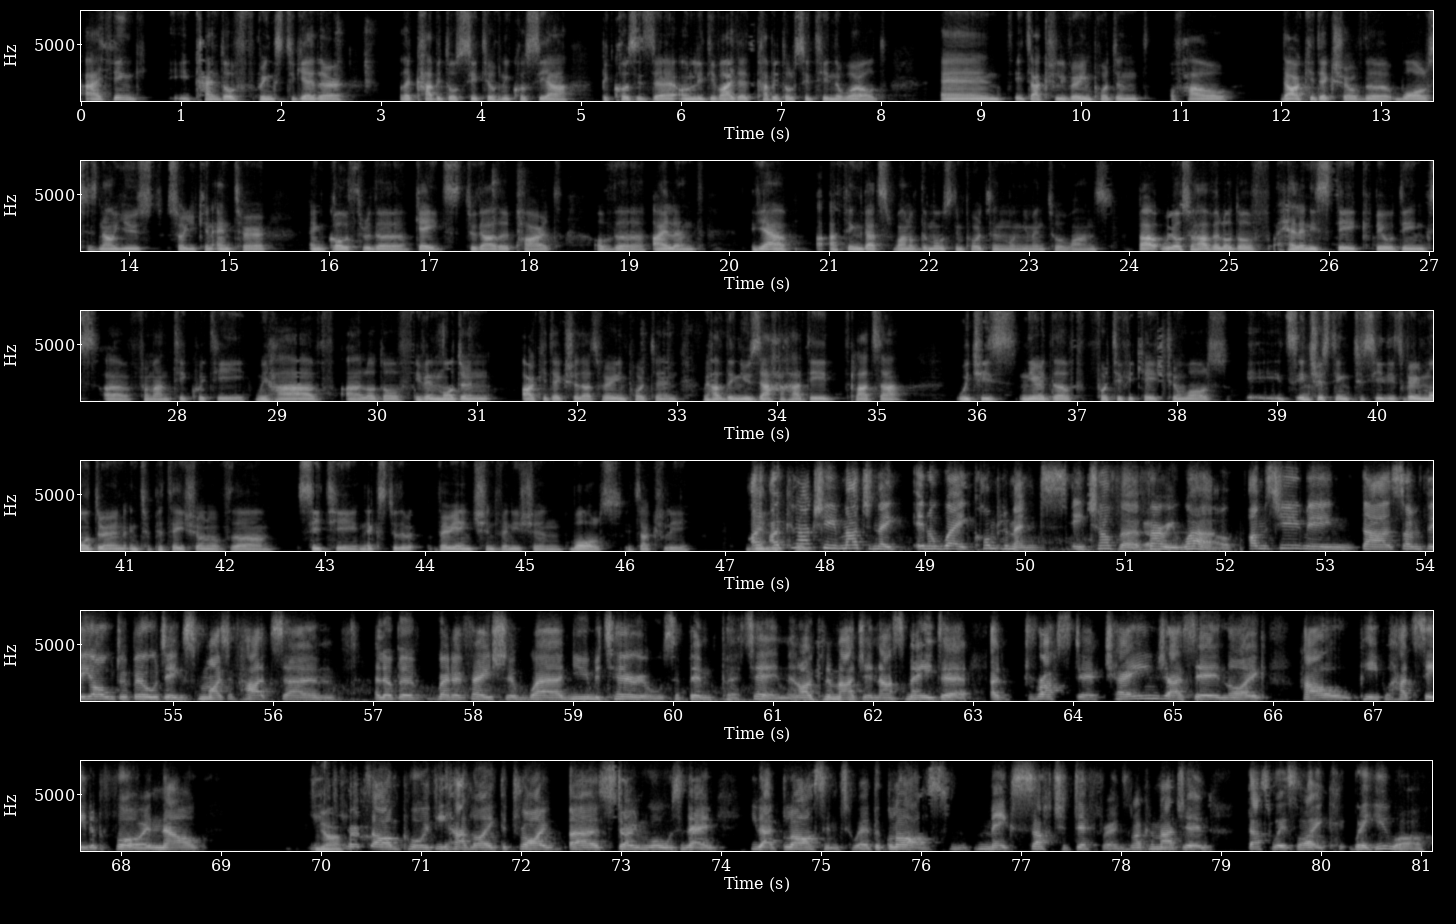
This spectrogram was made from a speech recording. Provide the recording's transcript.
I think it kind of brings together the capital city of Nicosia because it's the only divided capital city in the world. And it's actually very important of how the architecture of the walls is now used so you can enter and go through the gates to the other part of the island. Yeah i think that's one of the most important monumental ones. But we also have a lot of hellenistic buildings uh, from antiquity. We have a lot of even modern architecture that's very important. We have the new zaha hadid plaza which is near the fortification walls. It's interesting to see this very modern interpretation of the city next to the very ancient Venetian walls. It's actually I, I can actually imagine they, in a way, complement each other Yeah. very well. I'm assuming that some of the older buildings might have had um, a little bit of renovation where new materials have been put in, and I can imagine that's made it a drastic change, as in like how people had seen it before, and now. Yeah. For example, if you had like the dry uh, stone walls and then you add glass into it, the glass makes such a difference. And I can imagine that's where it's like where you are.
